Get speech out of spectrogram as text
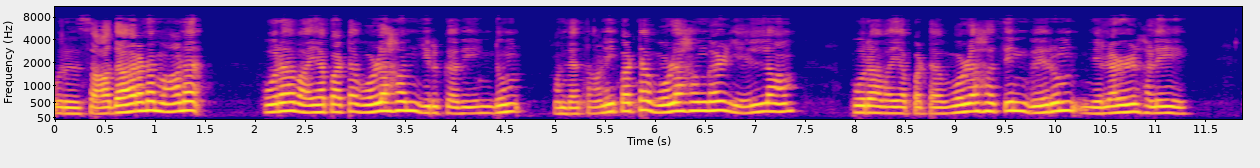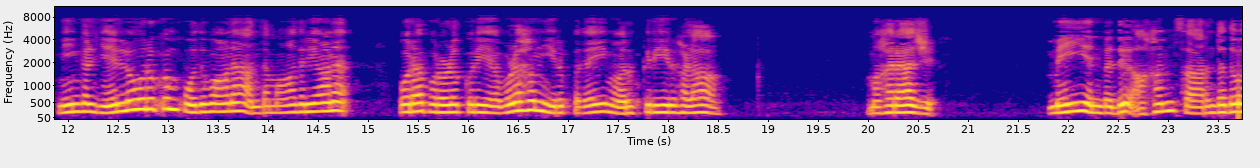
ஒரு சாதாரணமான புற வயப்பட்ட உலகம் இருக்க வேண்டும். அந்த தனிப்பட்ட உலகங்கள் எல்லாம் புறவயப்பட்ட உலகத்தின் வெறும் நிழல்களே. நீங்கள் எல்லோருக்கும் பொதுவான அந்த மாதிரியான புறப்பொருளுக்குரிய உலகம் இருப்பதை மறுக்கிறீர்களா? மகராஜ் மெய் என்பது அகம் சார்ந்ததோ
